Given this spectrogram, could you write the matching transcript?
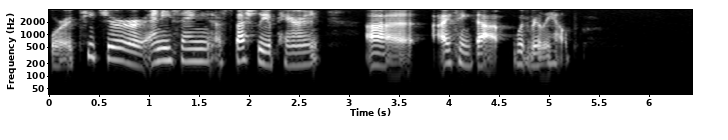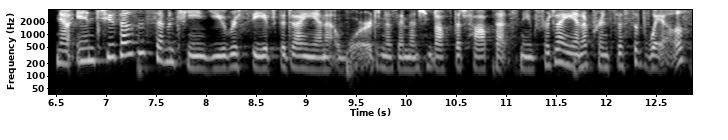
or a teacher or anything, especially a parent, uh, I think that would really help. Now, in 2017, you received the Diana Award. And as I mentioned off the top, that's named for Diana, Princess of Wales.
